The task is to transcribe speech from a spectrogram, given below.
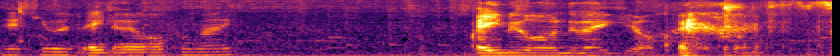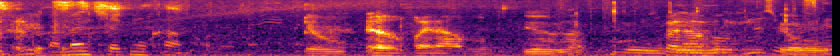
Heeft iemand 1 euro voor mij? 1 euro in de week, joh. Maar mensen, ik moet gaan. Yo. Yo, fijne avond. Yo, laat. User Yo.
